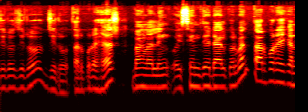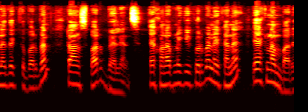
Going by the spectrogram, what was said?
zero zero zero তারপরে হ্যাশ বাংলা লিঙ্ক ওই সিম দিয়ে ডায়াল করবেন। তারপরে এখানে দেখতে পারবেন ট্রান্সফার ব্যালেন্স এখন আপনি কি করবেন? এখানে এক নাম্বারে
